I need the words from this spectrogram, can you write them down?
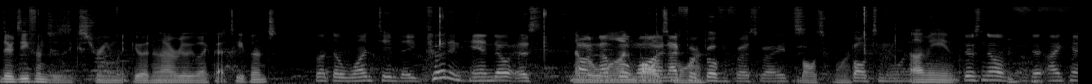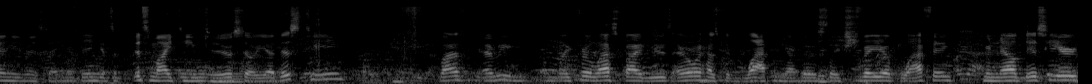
Their defense is extremely good, and I really like that defense. But the one team they couldn't handle is uh, Number oh, number one, one. I Baltimore. put both of us right. Baltimore. Baltimore. I mean, There's no, I can't even say anything. It's it's my team too. So yeah, this team, last every like for the last five years, everyone has been laughing at us, like straight up laughing. But now this year,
